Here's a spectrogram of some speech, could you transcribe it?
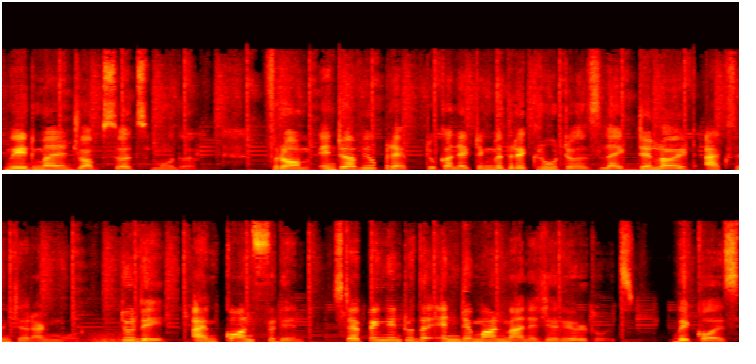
made my job search smoother. From interview prep to connecting with recruiters like Deloitte, Accenture, and more. Today, I'm confident stepping into the in demand managerial roles because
